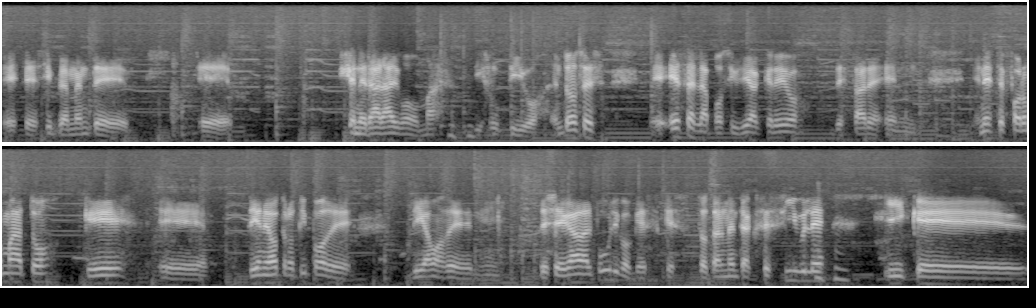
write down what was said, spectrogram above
este, simplemente eh, generar algo más disruptivo. Entonces, eh, esa es la posibilidad, creo, de estar en, este formato que eh, tiene otro tipo de, digamos, de, de llegada al público, que es, que es totalmente accesible y que,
